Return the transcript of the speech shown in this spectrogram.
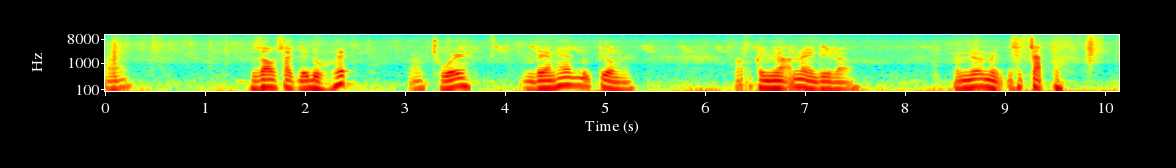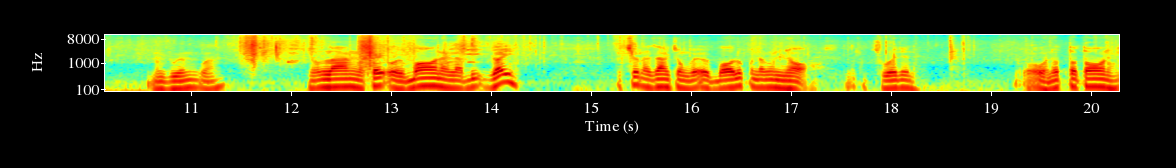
Đấy rau sạch đầy đủ hết. Đó, chuối ven hết bức tường này. Đó, cái nhãn này thì là nữa mình sẽ chặt thôi. Nó vướng quá. Nó lang và cây ổi bo này là bị gãy. Trước là giang trồng cái ổi bo lúc còn đang còn nhỏ. Còn chuối lên này. Ổi nó to to này.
